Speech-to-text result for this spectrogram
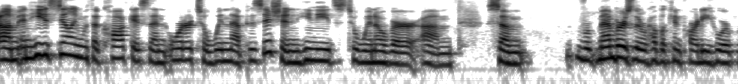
Um, and he's dealing with a caucus that in order to win that position, he needs to win over um, some members of the Republican Party who are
